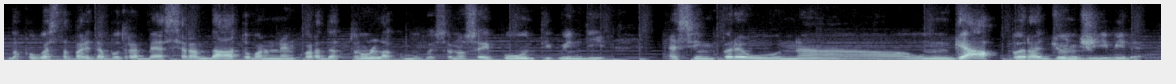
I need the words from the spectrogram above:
dopo questa partita potrebbe essere andato, ma non è ancora detto nulla. Comunque sono sei punti, quindi è sempre un, uh, un gap raggiungibile.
